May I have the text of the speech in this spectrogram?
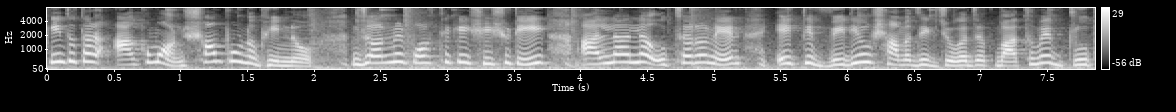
কিন্তু তার আগমন সম্পূর্ণ ভিন্ন। জন্মের পর থেকে শিশুটি আল্লাহ আল্লাহ উচ্চারণের একটি ভিডিও সামাজিক যোগাযোগ মাধ্যমে দ্রুত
